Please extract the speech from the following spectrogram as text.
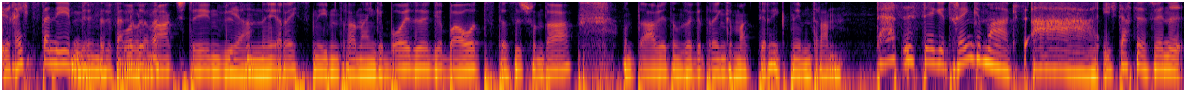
rechts daneben Wenn ist das Sie dann, vor dem? Markt stehen, wird Ja. ne, rechts nebendran ein Gebäude gebaut. Das ist schon da. Und da wird unser Getränkemarkt direkt nebendran. Das ist der Getränkemarkt. Ah, ich dachte, das wäre eine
